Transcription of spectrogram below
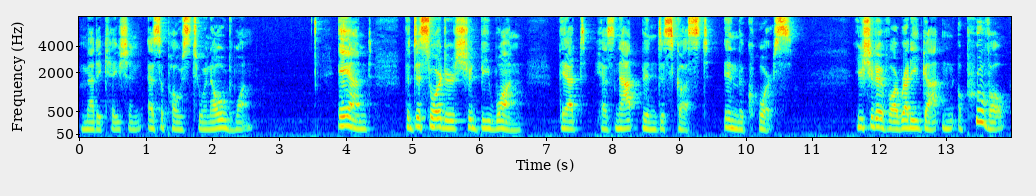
medication as opposed to an old one. And the disorder should be one that has not been discussed in the course. You should have already gotten approval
